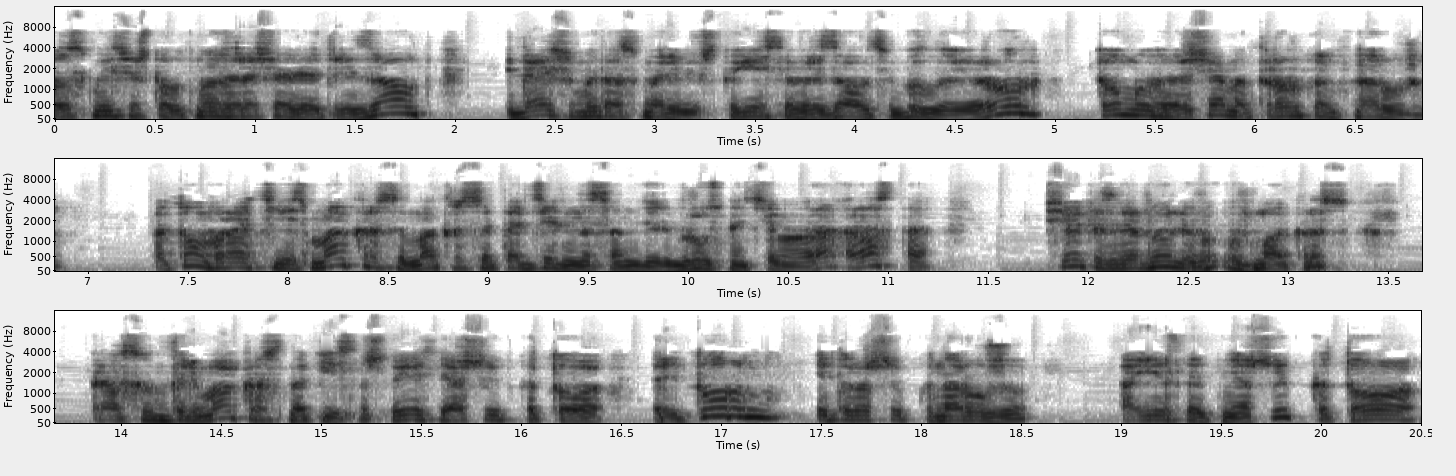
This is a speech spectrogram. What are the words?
том смысле, что вот мы возвращали этот result, и дальше мы там что если в результате был error, то мы возвращаем этот error куда-нибудь наружу. Потом в Rust есть макросы, макросы это отдельно, на самом деле, грустная тема Ра- Раста. Все это завернули в, в макрос. прям внутри макрос написано, что если ошибка, то return эту ошибку наружу, а если это не ошибка, то,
